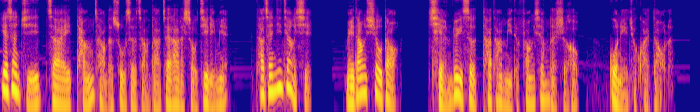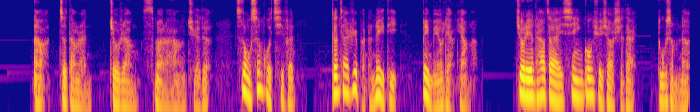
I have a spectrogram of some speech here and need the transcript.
叶胜吉在糖厂的宿舍长大，在他的手记里面，他曾经这样写：每当嗅到浅绿色榻榻米的芳香的时候，过年就快到了。那这当然就让司马辽太郎觉得这种生活气氛跟在日本的内地并没有两样啊。就连他在信义公学校时代读什么呢？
